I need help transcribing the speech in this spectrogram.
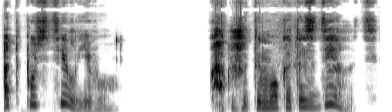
Отпустил его. Как же ты мог это сделать?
